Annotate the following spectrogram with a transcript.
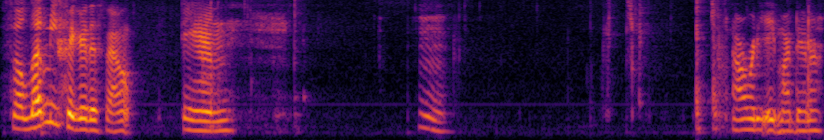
so let me figure this out and, hmm, I already ate my dinner.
